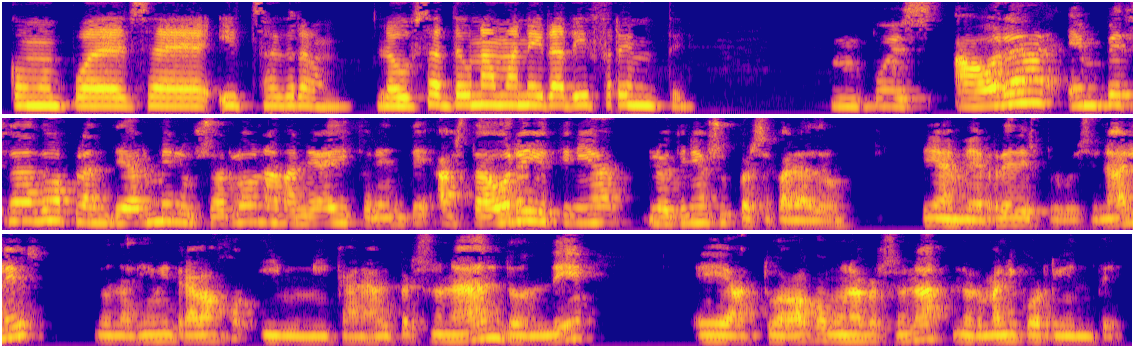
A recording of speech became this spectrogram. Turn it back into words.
como puede ser Instagram? ¿Lo usas de una manera diferente? Mm, Pues ahora he empezado a plantearme el usarlo de una manera diferente. Hasta ahora yo tenía, lo tenía súper separado. Tenía mis redes profesionales, donde hacía mi trabajo, y mi canal personal, donde eh, actuaba como una persona normal y corriente.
